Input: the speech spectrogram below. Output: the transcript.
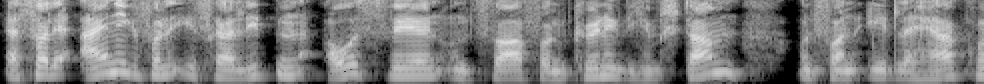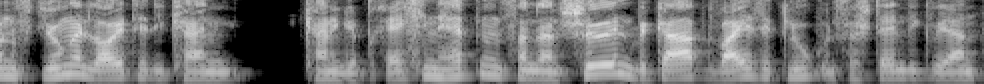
er solle einige von den Israeliten auswählen, und zwar von königlichem Stamm und von edler Herkunft, junge Leute, die kein, keine Gebrechen hätten, sondern schön, begabt, weise, klug und verständig wären,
